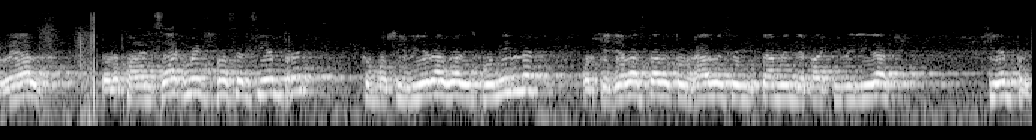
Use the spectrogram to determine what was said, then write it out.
real. Pero para el SACMEX va a ser siempre como si hubiera agua disponible, porque ya va a estar otorgado ese dictamen de factibilidad. Siempre.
